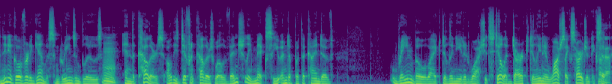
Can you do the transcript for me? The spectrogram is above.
And then you go over it again with some greens and blues, hmm. and the colors, all these different colors will eventually mix. So you end up with a kind of rainbow like delineated wash. It's still a dark delineated wash like Sargent, except Okay.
